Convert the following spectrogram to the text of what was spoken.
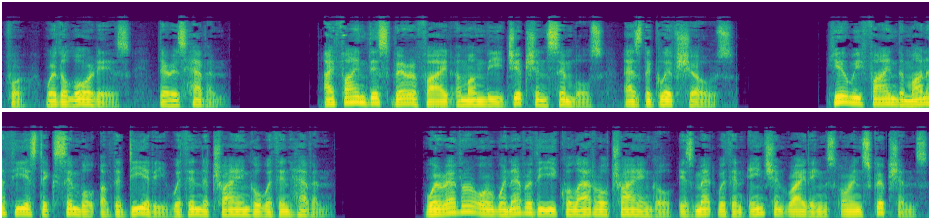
for, where the Lord is, there is heaven. I find this verified among the Egyptian symbols, as the glyph shows. Here we find the monotheistic symbol of the deity within the triangle within heaven. Wherever or whenever the equilateral triangle is met with in ancient writings or inscriptions,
